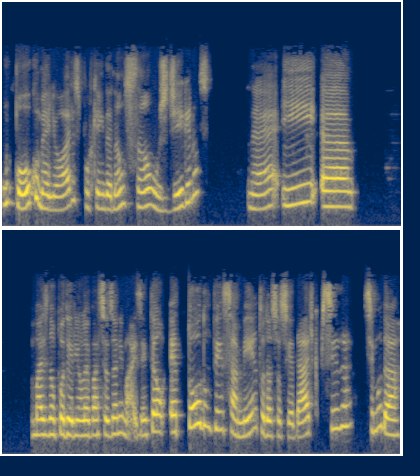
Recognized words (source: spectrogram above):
um pouco melhores, porque ainda não são os dignos, né? E uh, mas não poderiam levar seus animais. Então, é todo um pensamento da sociedade que precisa se mudar.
